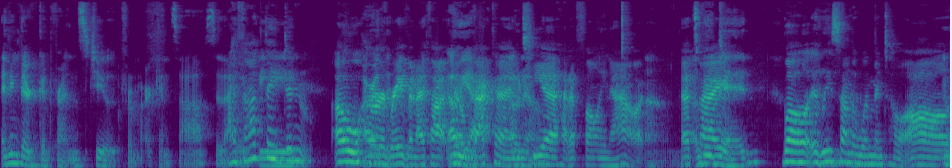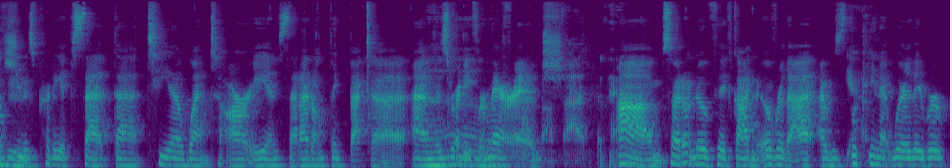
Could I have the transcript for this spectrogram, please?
I think they're good friends too, like from Arkansas. So that I thought be, they didn't. Oh, her and Raven. I thought Oh, no, yeah. Becca and Oh, no. Tia had a falling out. Um, That's oh, why. they did. Well, at least on the Women Tell All, she Mhm. was pretty upset that Tia went to Ari and said, "I don't think Becca um, is ready Oh, for I forgot marriage." About that. Okay. Um, so I don't know if they've gotten over that. I was Yeah. looking at where they were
